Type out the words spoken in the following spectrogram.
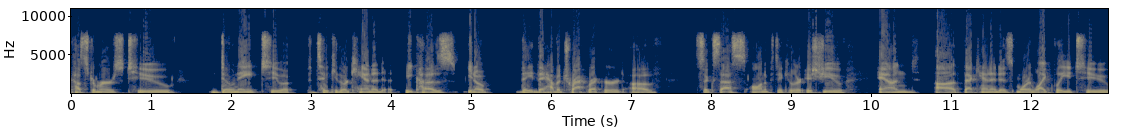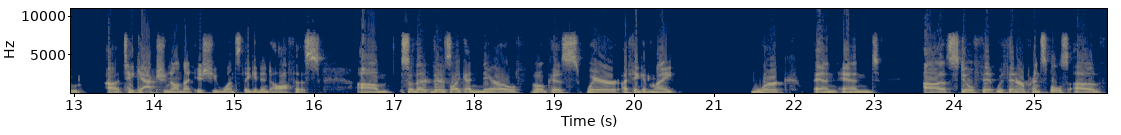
customers to donate to a particular candidate because you know they they have a track record of success on a particular issue and uh, that candidate is more likely to uh, take action on that issue once they get into office. Um, so there, there's like a narrow focus where I think it might work and and uh, still fit within our principles of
